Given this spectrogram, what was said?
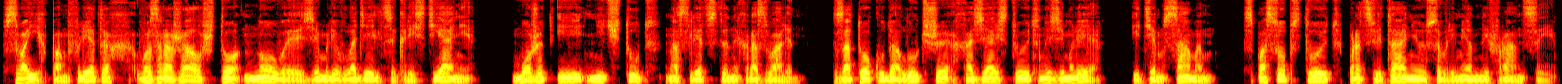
в своих памфлетах возражал, что новые землевладельцы-крестьяне, может, и не чтут наследственных развалин, зато куда лучше хозяйствуют на земле и тем самым способствуют процветанию современной Франции.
